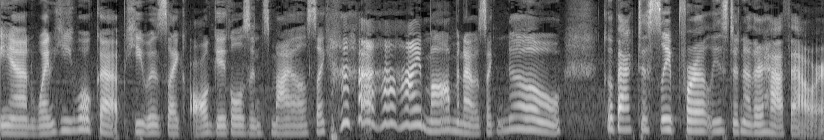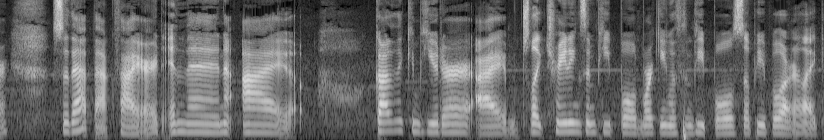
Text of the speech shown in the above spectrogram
And when he woke up, he was like all giggles and smiles, like, ha ha ha, hi, mom. And I was like, no, go back to sleep for at least another half hour. So that backfired. And then I got on the computer. I'm like training some people and working with some people. So people are like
